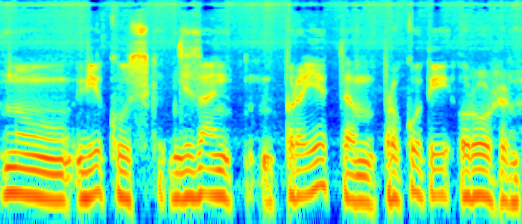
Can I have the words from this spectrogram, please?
ну, Викуск, дизайн-проектом Прокопий Рожин.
